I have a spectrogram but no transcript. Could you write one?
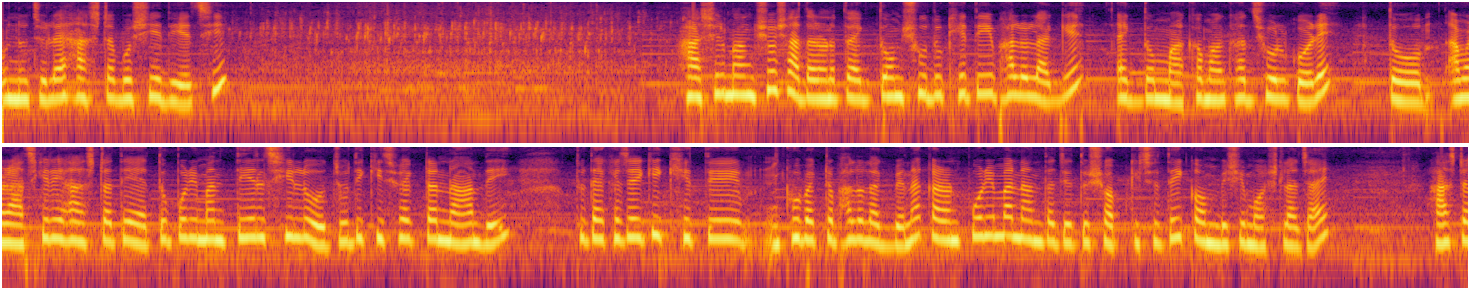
অন্য চুলায় হাঁসটা বসিয়ে দিয়েছি। হাঁসের মাংস সাধারণত একদম শুধু খেতেই ভালো লাগে, একদম মাখা মাখা ঝোল করে। তো আমার আজকের এই হাঁসটাতে এত পরিমাণ তেল ছিল, যদি কিছু একটা না দেই, তো দেখা যায় কি খেতে খুব একটা ভালো লাগবে না, কারণ পরিমাণ আন্দাজে তো সব কিছুতেই কম বেশি মশলা যায়। হাঁসটা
